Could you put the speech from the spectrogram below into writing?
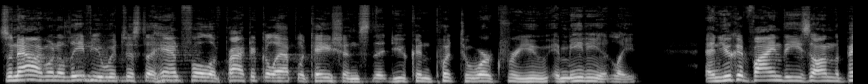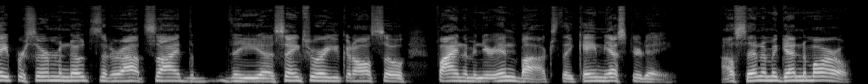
So now I want to leave you with just a handful of practical applications that you can put to work for you immediately. And you can find these on the paper sermon notes that are outside the, the uh, sanctuary. You can also find them in your inbox. They came yesterday. I'll send them again tomorrow.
